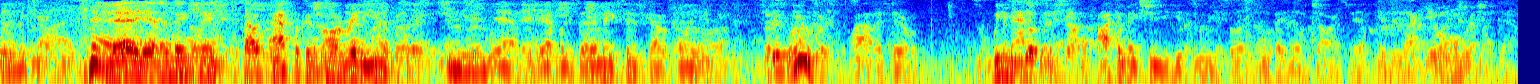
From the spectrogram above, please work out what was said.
let me try this. Yeah, yeah, that makes sense. South Africa is already in a recession. Mhm. Yeah, so definitely, so that makes sense. California. Ooh, wow, that's terrible. So we master that. So I can make sure you get some resources at no charge to help you. Don't worry about that.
